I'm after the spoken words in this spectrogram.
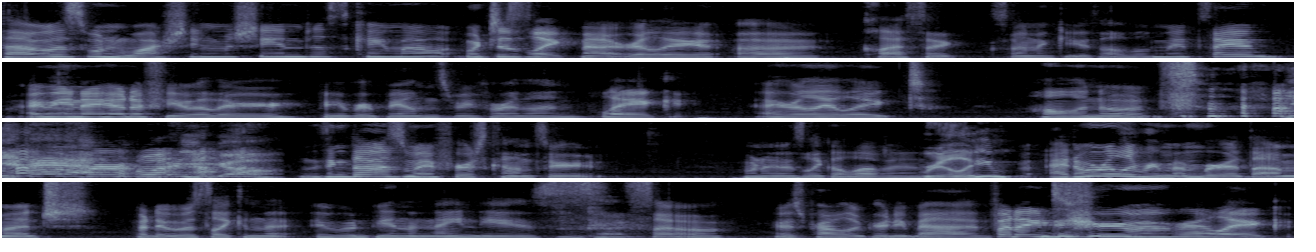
That was when Washing Machine just came out, which is like not really a classic Sonic Youth album, I'd say. I mean, I had a few other favorite bands before then. Like, I really liked Hall & Oates. yeah, there you go. I think that was my first concert when I was like 11. Really? I don't really remember it that much, but it was like in the it would be in the 90s. Okay. So it was probably pretty bad. But I do remember like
